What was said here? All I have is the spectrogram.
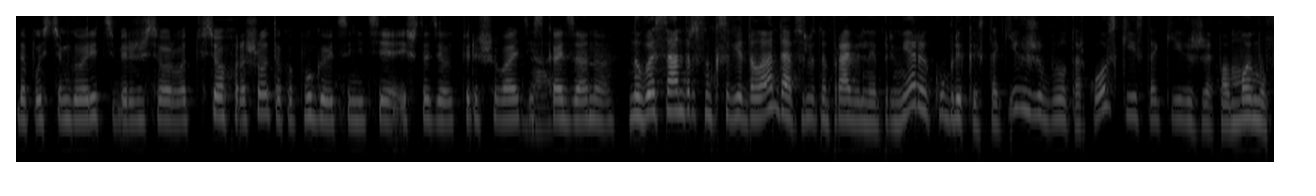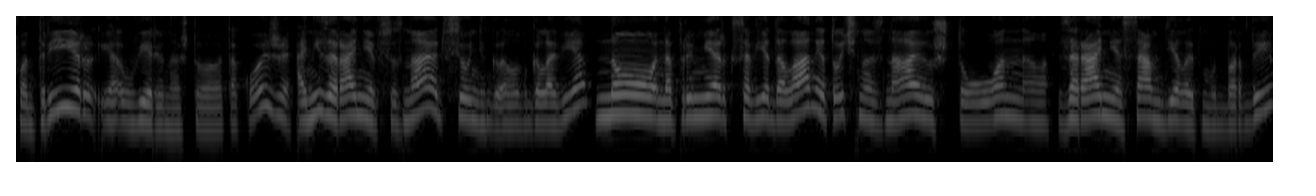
Допустим, говорит тебе режиссер, вот все хорошо, только пуговицы не те, и что делать, перешивать, да. искать заново. Ну, Вес Андерсон, Ксавье Даланда абсолютно правильные примеры. Кубрик из таких же был, Тарковский из таких же, по-моему, фон Триер, я уверена, что такой же. Они заранее все знают, все у них в голове, но, например, Ксавье Далан, я точно знаю, что он э, заранее сам делает мудборды,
